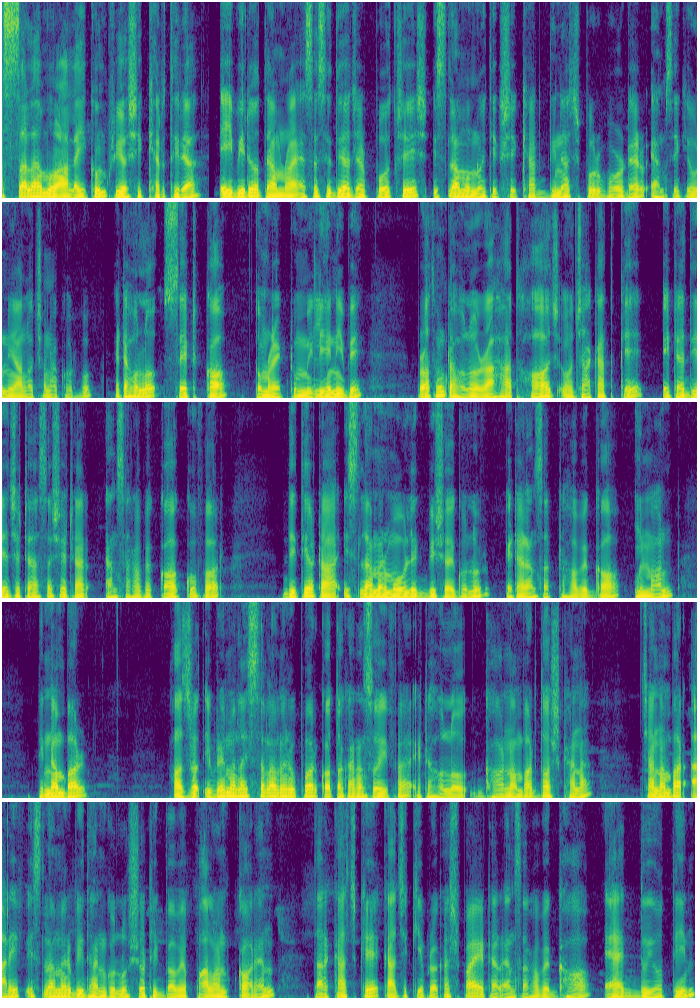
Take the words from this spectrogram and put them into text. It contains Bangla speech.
আসসালামু আলাইকুম, প্রিয় শিক্ষার্থীরা। এই ভিডিওতে আমরা এসএসসি দুই হাজার পঁচিশ ইসলাম ও নৈতিক শিক্ষার দিনাজপুর বোর্ডের এমসিকিউ নিয়ে আলোচনা করব। এটা হলো সেট ক, তোমরা একটু মিলিয়ে নিবে। প্রথমটা হলো রাহাত, হজ ও জাকাতকে। এটা দিয়ে যেটা আছে সেটার অ্যান্সার হবে ক, কুফর। দ্বিতীয়টা, ইসলামের মৌলিক বিষয়গুলোর। এটার অ্যান্সারটা হবে গ ইমান তিন নম্বর হজরত ইব্রাহিম আলাইসাল্লামের উপর কতখানা সহিফা? এটা হলো ঘ নাম্বার, দশখানা। চার নম্বর আরিফ ইসলামের বিধানগুলো সঠিকভাবে পালন করেন। তার কাজকে, কাজে কি প্রকাশ পায়? এটার অ্যান্সার হবে ঘ, এক, দুই ও তিন।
